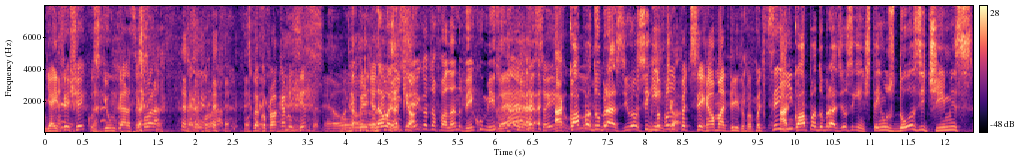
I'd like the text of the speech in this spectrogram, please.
E aí fechei, consegui um cara ser colorado. Cara colorado. Você vai comprar uma camiseta. Ele dia Não, até mas aqui, ó. Sei o que eu tô falando, vem comigo. É, isso aí. A Copa do Brasil é o Não tô seguinte, falando ó. pra te ser Real Madrid, tô falando pra te ser A Inter. Copa do Brasil é o seguinte: tem os 12 times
